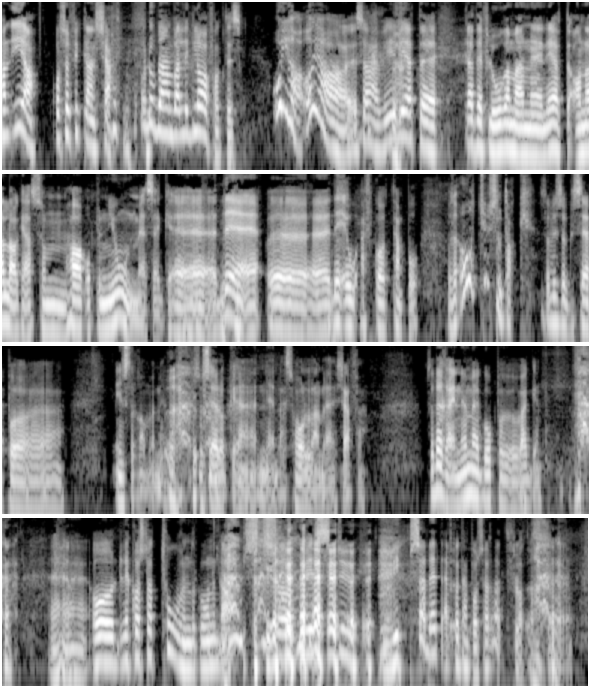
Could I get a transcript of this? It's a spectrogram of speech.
Han, ja, og så fikk han sjef. Og da ble han veldig glad, faktisk. Å ja, å ja, sa jeg. Vi vet eh, greit det er Florø, men det er et annet lag her som har opinion med seg. Eh, Det er, eh, det er jo FK Tempo. Og så, å, tusen takk! Så hvis dere ser på Instagrammen min, så ser dere nederst holdende sjefet. Så det regner jeg med går på veggen. Uh, og det koster 200 kroner gams, så hvis du vippser det til FK Tempo, så hadde det vært flott.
